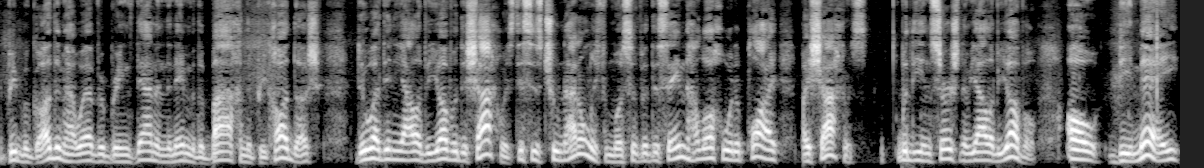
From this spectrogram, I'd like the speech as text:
The Pri Megadim, however, brings down in the name of the Bach and the Pri Chodosh, Du Adin Yalav Yovu the Shachris. This is true not only for Musaf, but the same halacha would apply by Shachris with the insertion of Yalav Yovu. Oh, Bimei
